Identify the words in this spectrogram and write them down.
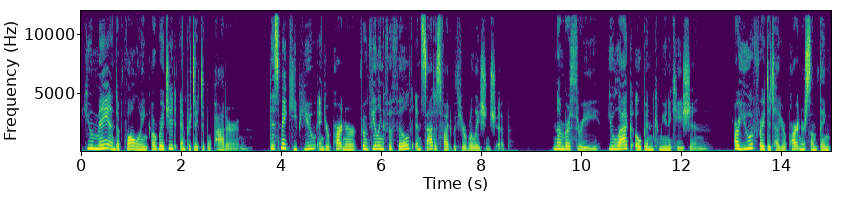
you may end up following a rigid and predictable pattern. This may keep you and your partner from feeling fulfilled and satisfied with your relationship. Number three, you lack open communication. Are you afraid to tell your partner something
